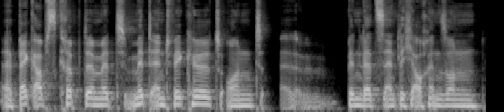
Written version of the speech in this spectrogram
äh, äh, Backup-Skripte mit mitentwickelt und äh, bin letztendlich auch in so ein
